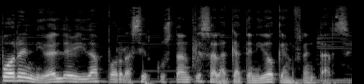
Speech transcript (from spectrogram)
por el nivel de vida, por las circunstancias a las que ha tenido que enfrentarse.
